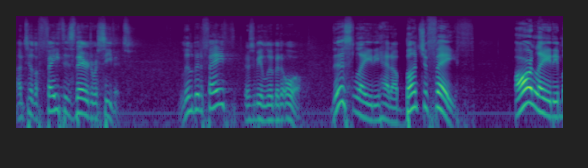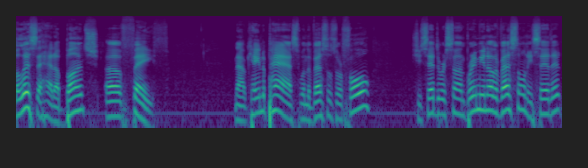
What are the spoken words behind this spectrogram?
until the faith is there to receive it. A little bit of faith, there's going to be a little bit of oil. This lady had a bunch of faith. Our lady, Melissa, had a bunch of faith. Now it came to pass when the vessels were full, she said to her son, Bring me another vessel. And he said it.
